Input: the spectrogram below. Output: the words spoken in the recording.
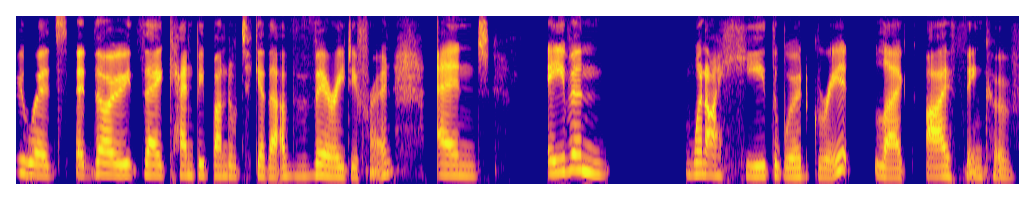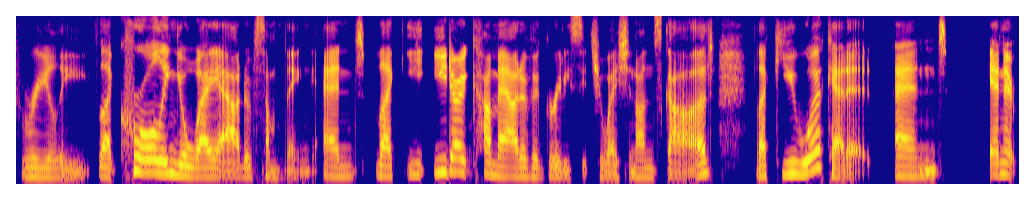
two words, eh, though they can be bundled together, are very different. And even when I hear the word grit, like I think of really like crawling your way out of something. And like y- you don't come out of a gritty situation unscarred. Like you work at it and and it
